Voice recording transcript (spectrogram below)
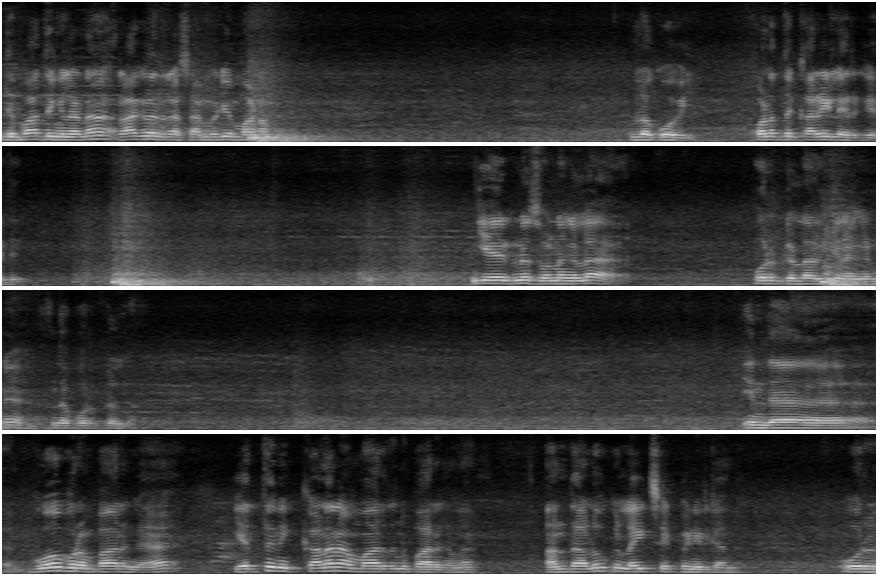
இது பார்த்தீங்களன்னா ராகவேந்திரா சாமியுடைய மனம் உள்ள கோவில். குளத்து கரையில் இருக்குது இங்கே ஏற்கனவே சொன்னாங்கல்ல பொருட்கள்லாம் விற்கிறாங்கன்னு அந்த பொருட்கள் தான். இந்த கோபுரம் பாருங்கள் எத்தனை கலராக மாறுதுன்னு பாருங்களேன். அந்த அளவுக்கு லைட் செட் பண்ணியிருக்காங்க. ஒரு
